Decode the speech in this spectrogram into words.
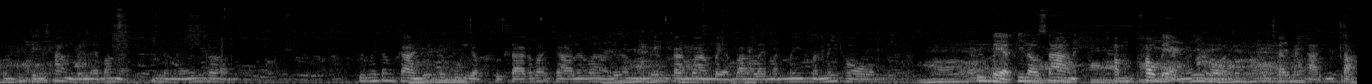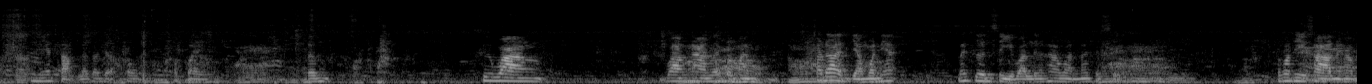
คนที่เป็นช่างเป็นอะไรบ้างแหละที่ยังไงก็ คือไม่ต้องการเยอะก็คุยกับปรึกษากับพระอาจารย์แล้วว่า เรื่องเรื่องการวางแบบวางอะไรมันไม่มันไม่พอ คือแบบที่เราสร้างเนี่ยทำเข้าแบบไม่พอต้องใช้ไม้อัดนี่ตัดทีนี้ตัดแล้วก็จะเข้าเข้าไปเติมคือวางวางงานไว้ประมาณ ถ้าได้อย่างวันเนี้ย ไม่เกินสี่วันหรือห้าวันน่าจะเสร็จเฉพาะเทคานนะครับ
